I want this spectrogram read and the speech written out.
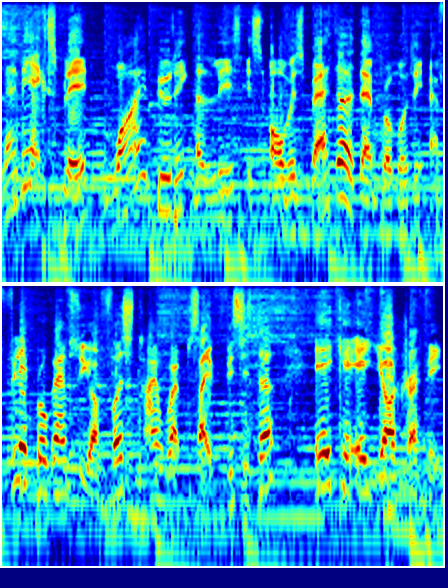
Let me explain why building a list is always better than promoting affiliate programs to your first time website visitor, aka your traffic.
